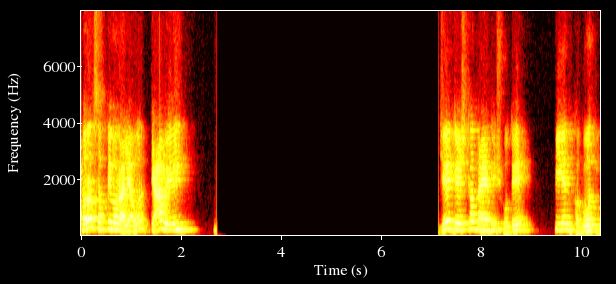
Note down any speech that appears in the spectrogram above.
परत सत्तेवर आल्यावर त्यावेळी जे ज्येष्ठ न्यायाधीश होते पी. एन. भगवती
